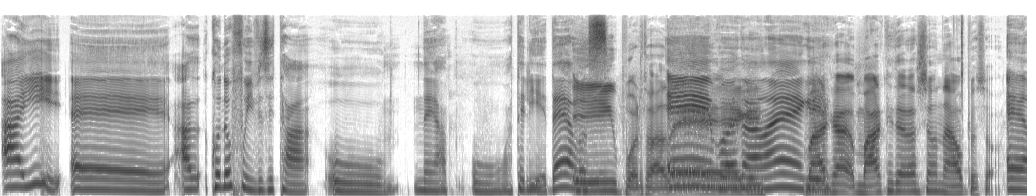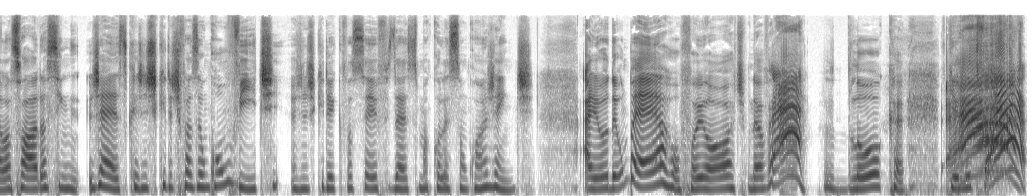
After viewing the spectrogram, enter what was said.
Aí, é, a- quando eu fui visitar o, né, a- o ateliê delas. Em Porto Alegre. Em Porto Alegre. Marca, marca internacional, pessoal. É, elas falaram assim, Jéssica, a gente queria te fazer um convite. A gente queria que você fizesse uma coleção com a gente. Aí eu dei um berro, foi ótimo. Eu falei, ah, louca. Fiquei muito, ah!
